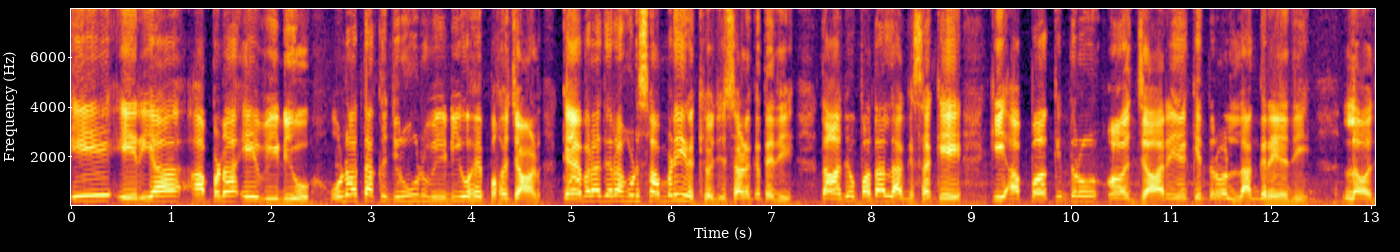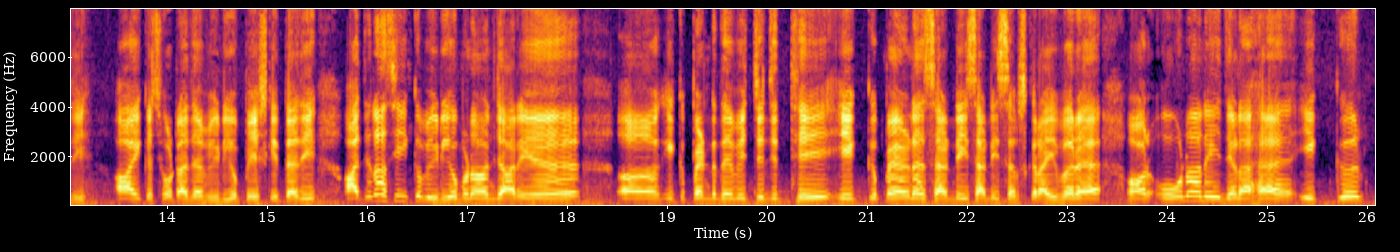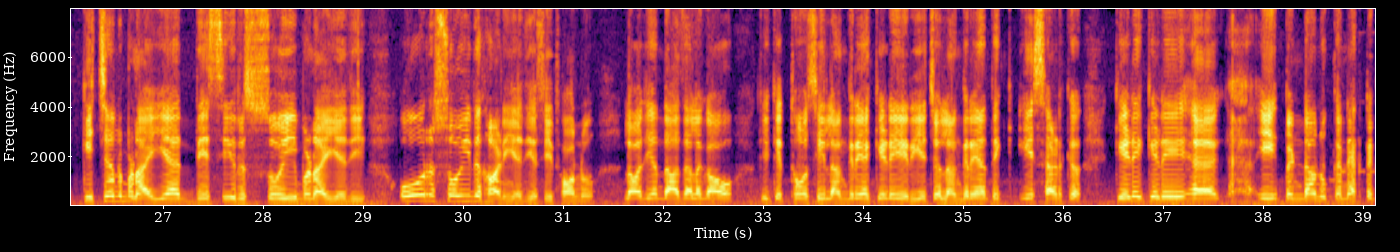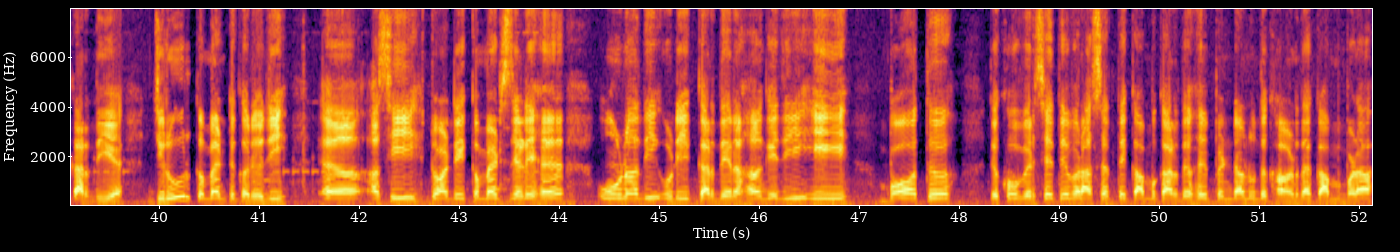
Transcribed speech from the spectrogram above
ਇਹ ਏਰੀਆ ਆਪਣਾ ਇਹ ਵੀਡੀਓ ਉਹਨਾਂ ਤੱਕ ਜਰੂਰ ਵੀਡੀਓ ਇਹ ਪਹੁੰਚਾਣ। ਕੈਮਰਾ ਜਰਾ ਹੁਣ ਸਾਹਮਣੇ ਹੀ ਰੱਖਿਓ ਜੀ ਸੜਕ ਤੇ ਜੀ, ਤਾਂ ਜੋ ਪਤਾ ਲੱਗ ਸਕੇ ਕਿ ਆਪਾਂ ਕਿੱਧਰੋਂ ਜਾ ਰਹੇ ਹਾਂ, ਕਿੱਧਰੋਂ ਲੰਘ ਰਹੇ ਹਾਂ ਜੀ। ਲਓ ਜੀ, ਆ ਇੱਕ ਛੋਟਾ ਜਿਹਾ ਵੀਡੀਓ ਪੇਸ਼ ਕੀਤਾ ਜੀ। ਅੱਜ ਨਾ ਅਸੀਂ ਇੱਕ ਵੀਡੀਓ ਬਣਾਉਣ ਜਾ ਰਹੇ ਹਾਂ ਇੱਕ ਪਿੰਡ ਦੇ ਵਿੱਚ ਜਿੱਥੇ ਇੱਕ ਭੈਣ ਹੈ, ਸਾਡੀ ਸਾਡੀ ਸਬਸਕ੍ਰਾਈਬਰ ਹੈ, ਔਰ ਉਹਨਾਂ ਨੇ ਜਿਹੜਾ ਹੈ, ਇੱਕ ਕਿਚਨ ਬਣਾਈ ਹੈ, ਦੇਸੀ ਰਸੋਈ ਬਣਾਈ ਹੈ ਜੀ। ਉਹ ਰਸੋਈ ਦਿਖਾਣੀ ਹੈ ਜੀ ਅਸੀਂ ਤੁਹਾਨੂੰ। ਲਓ ਜੀ, ਅੰਦਾਜ਼ਾ ਲਗਾਓ ਕਿ ਕਿੱਥੋਂ ਅਸੀਂ ਲੰਘ ਰਹੇ ਹਾਂ, ਕਿਹੜੇ ਏਰੀਏ 'ਚੋਂ ਲੰਘ ਰਹੇ ਹਾਂ ਤੇ ਇਹ ਸੜਕ ਕਿਹੜੇ ਕਿਹੜੇ ਇਹ ਪਿੰਡਾਂ ਨੂੰ ਕਨੈਕਟ ਕਰਦੀ ਹੈ। ਜਰੂਰ ਕਮੈਂਟ ਕਰਿਓ ਜੀ। ਅਸੀਂ ਤੁਹਾਡੇ ਕਮੈਂਟਸ ਜਿਹੜੇ ਹੈ, ਉਹਨਾਂ ਦੀ ਉਡੀਕ ਕਰਦੇ ਰਹਾਂਗੇ ਜੀ। ਇਹ ਬਹੁਤ ਦੇਖੋ ਵਿਰਸੇ ਤੇ ਵਿਰਾਸਤ ਤੇ ਕੰਮ ਕਰਦੇ ਹੋਏ ਪਿੰਡਾਂ ਨੂੰ ਦਿਖਾਉਣ ਦਾ ਕੰਮ ਬੜਾ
